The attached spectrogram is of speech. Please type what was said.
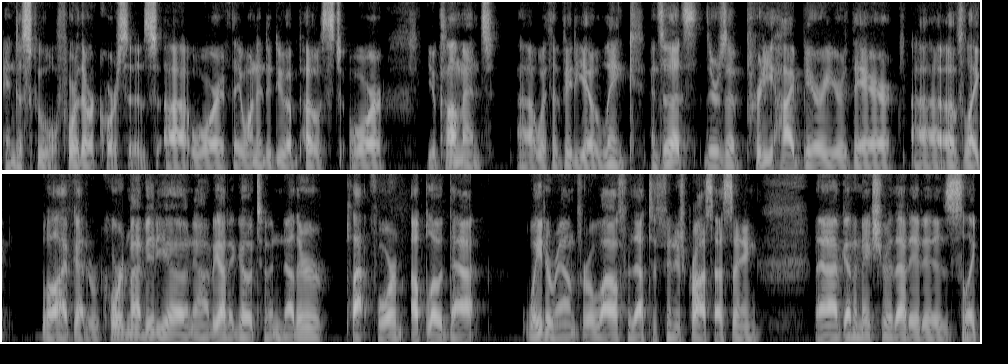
into Skool for their courses, uh, or if they wanted to do a post or you comment uh, with a video link. And so that's there's a pretty high barrier there uh, of like, well, I've got to record my video now. I've got to go to another platform, upload that, wait around for a while for that to finish processing then I've got to make sure that it is like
